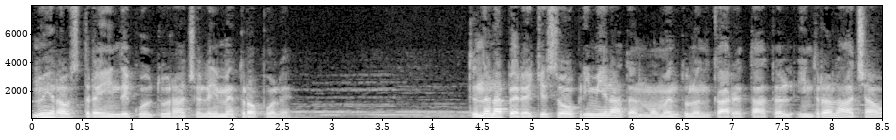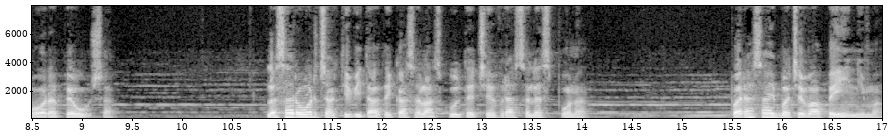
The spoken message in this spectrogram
nu erau străini de cultura acelei metropole. Tânăra pereche se opri mirată în momentul în care tatăl intră la acea oră pe ușă. Lăsară orice activitate ca să-l asculte ce vrea să le spună. Părea să aibă ceva pe inimă.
